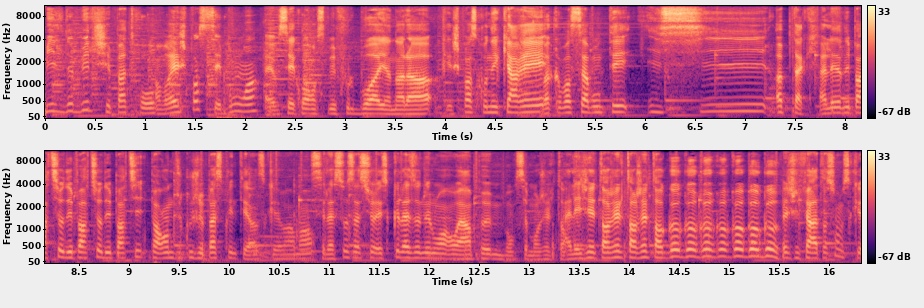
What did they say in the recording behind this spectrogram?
000 de build, je sais pas trop. En vrai, je pense que c'est bon. Hein. vous savez quoi On se met full bois. Il y en a là. Ok, je pense qu'on est carré. On va commencer à monter ici. Hop, tac. Allez, on est parti, on est parti, on est parti. Par contre, du coup, je vais pas sprinter. Hein, parce que vraiment, c'est la sauce assurée. Est-ce que la zone est loin? Ouais, un peu. Mais bon, c'est bon, j'ai le temps. Allez, j'ai le temps, j'ai le temps, j'ai le temps. Go, go, go, go, go, go, go. je vais faire attention parce que,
